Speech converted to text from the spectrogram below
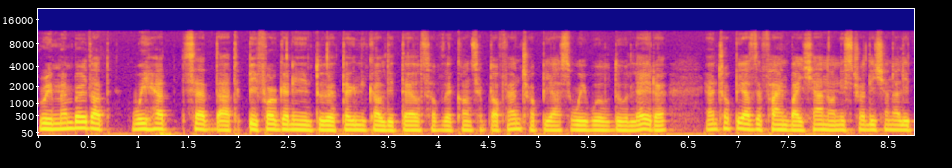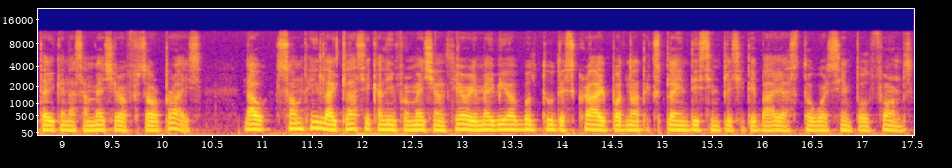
Remember that we had said that before getting into the technical details of the concept of entropy as we will do later, entropy as defined by Shannon is traditionally taken as a measure of surprise, now, something like classical information theory may be able to describe but not explain this simplicity bias towards simple forms,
